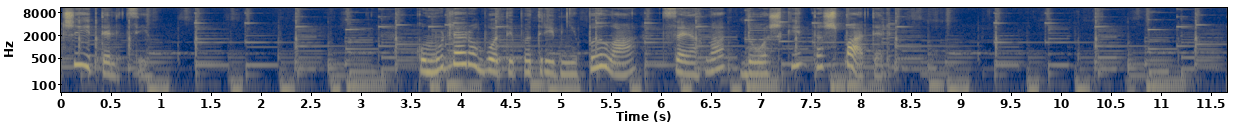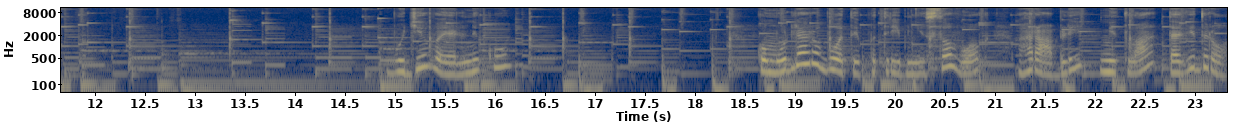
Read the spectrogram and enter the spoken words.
Вчительці. Кому для роботи потрібні пила, цегла, дошки та шпатель? Будівельнику. Кому для роботи потрібні совок, граблі, мітла та відро?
